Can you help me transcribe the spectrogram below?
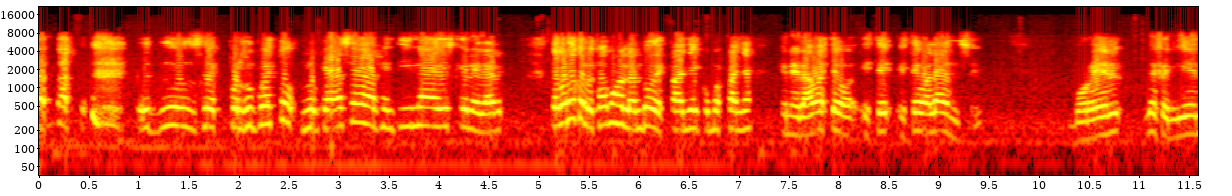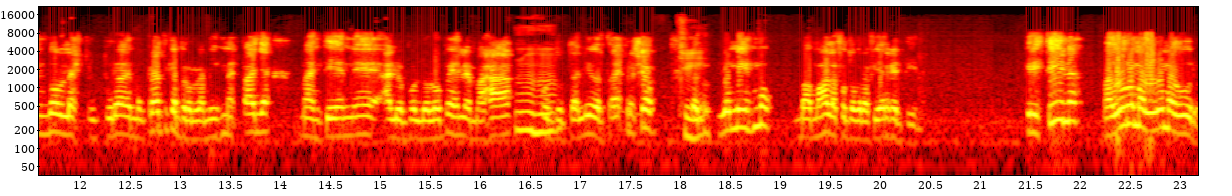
Entonces, por supuesto, lo que hace Argentina es generar. ¿Te acuerdas cuando estábamos hablando de España y cómo España generaba este, este, este balance? Borrell defendiendo la estructura democrática, pero la misma España mantiene a Leopoldo López en la embajada Ujú. con total libertad de expresión. Sí. Lo mismo, vamos a la fotografía argentina. Cristina, Maduro, Maduro, Maduro.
